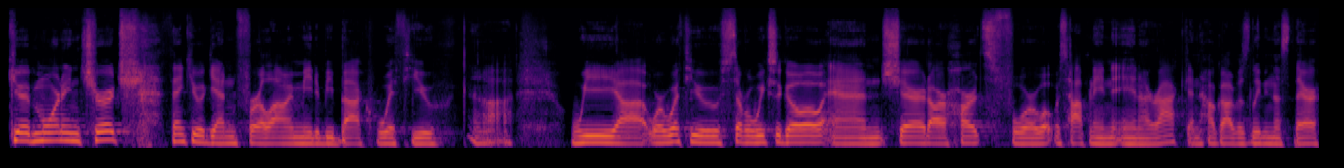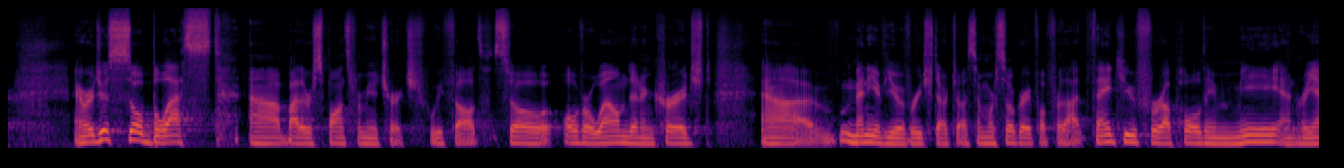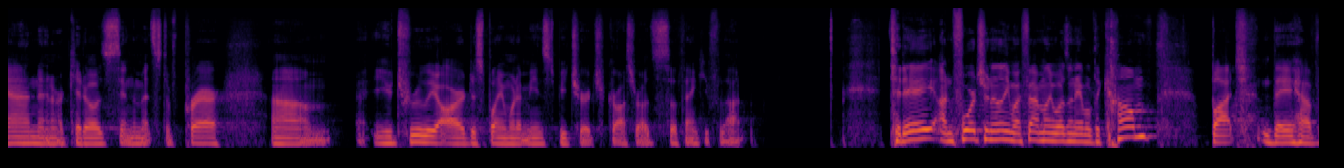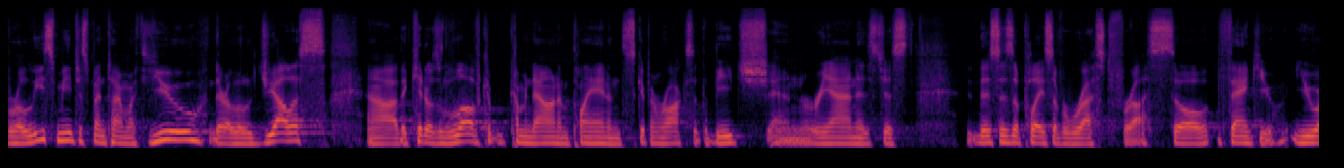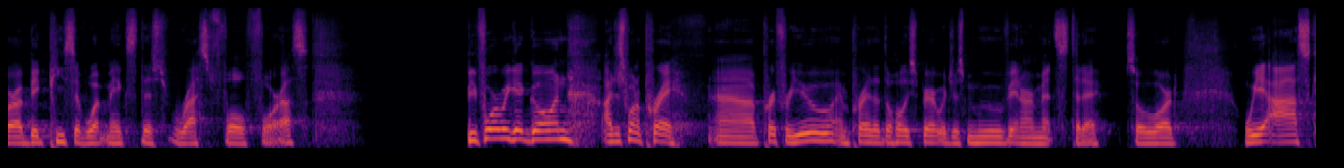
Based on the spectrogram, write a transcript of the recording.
Good morning, church. Thank you again for allowing me to be back with you. Uh, we uh, were with you several weeks ago and shared our hearts for what was happening in Iraq and how God was leading us there. And we're just so blessed uh, by the response from your church. We felt so overwhelmed and encouraged. Uh, many of you have reached out to us, and we're so grateful for that. Thank you for upholding me and Rianne and our kiddos in the midst of prayer. Um, you truly are displaying what it means to be church crossroads. So thank you for that. Today, unfortunately, my family wasn't able to come, but they have released me to spend time with you. They're a little jealous. Uh, the kiddos love coming down and playing and skipping rocks at the beach. And Rianne is just, this is a place of rest for us. So thank you. You are a big piece of what makes this restful for us. Before we get going, I just want to pray uh, pray for you and pray that the Holy Spirit would just move in our midst today. So, Lord, we ask,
